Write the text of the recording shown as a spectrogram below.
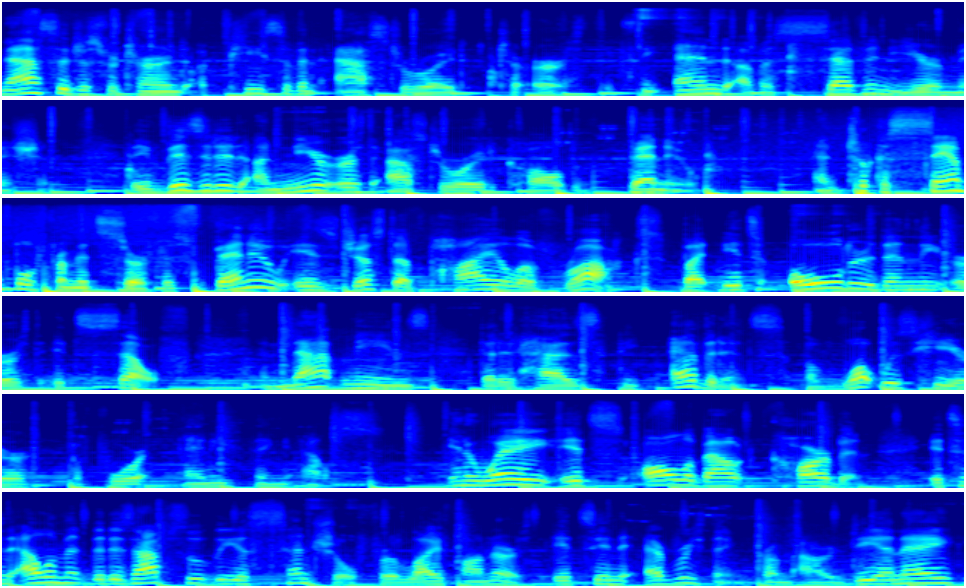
NASA just returned a piece of an asteroid to Earth. It's the end of a seven-year mission. They visited a near-Earth asteroid called Bennu and took a sample from its surface. Bennu is just a pile of rocks, but it's older than the Earth itself. And that means that it has the evidence of what was here before anything else. In a way, it's all about carbon. It's an element that is absolutely essential for life on Earth. It's in everything from our DNA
